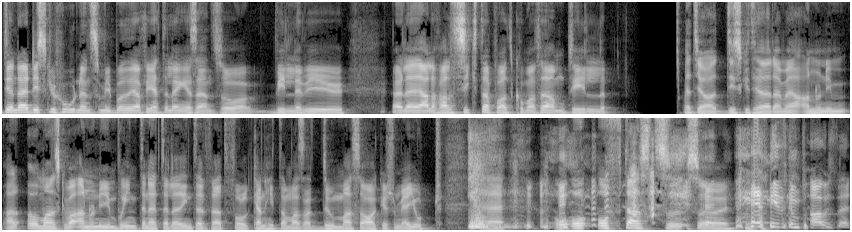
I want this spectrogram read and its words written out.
den där diskussionen som vi började för jättelänge sedan så ville vi ju, eller i alla fall sikta på att komma fram till att jag diskuterade med anonym, om man ska vara anonym på internet eller inte för att folk kan hitta massa dumma saker som jag gjort. Eh, och, och oftast så, så en liten paus där.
